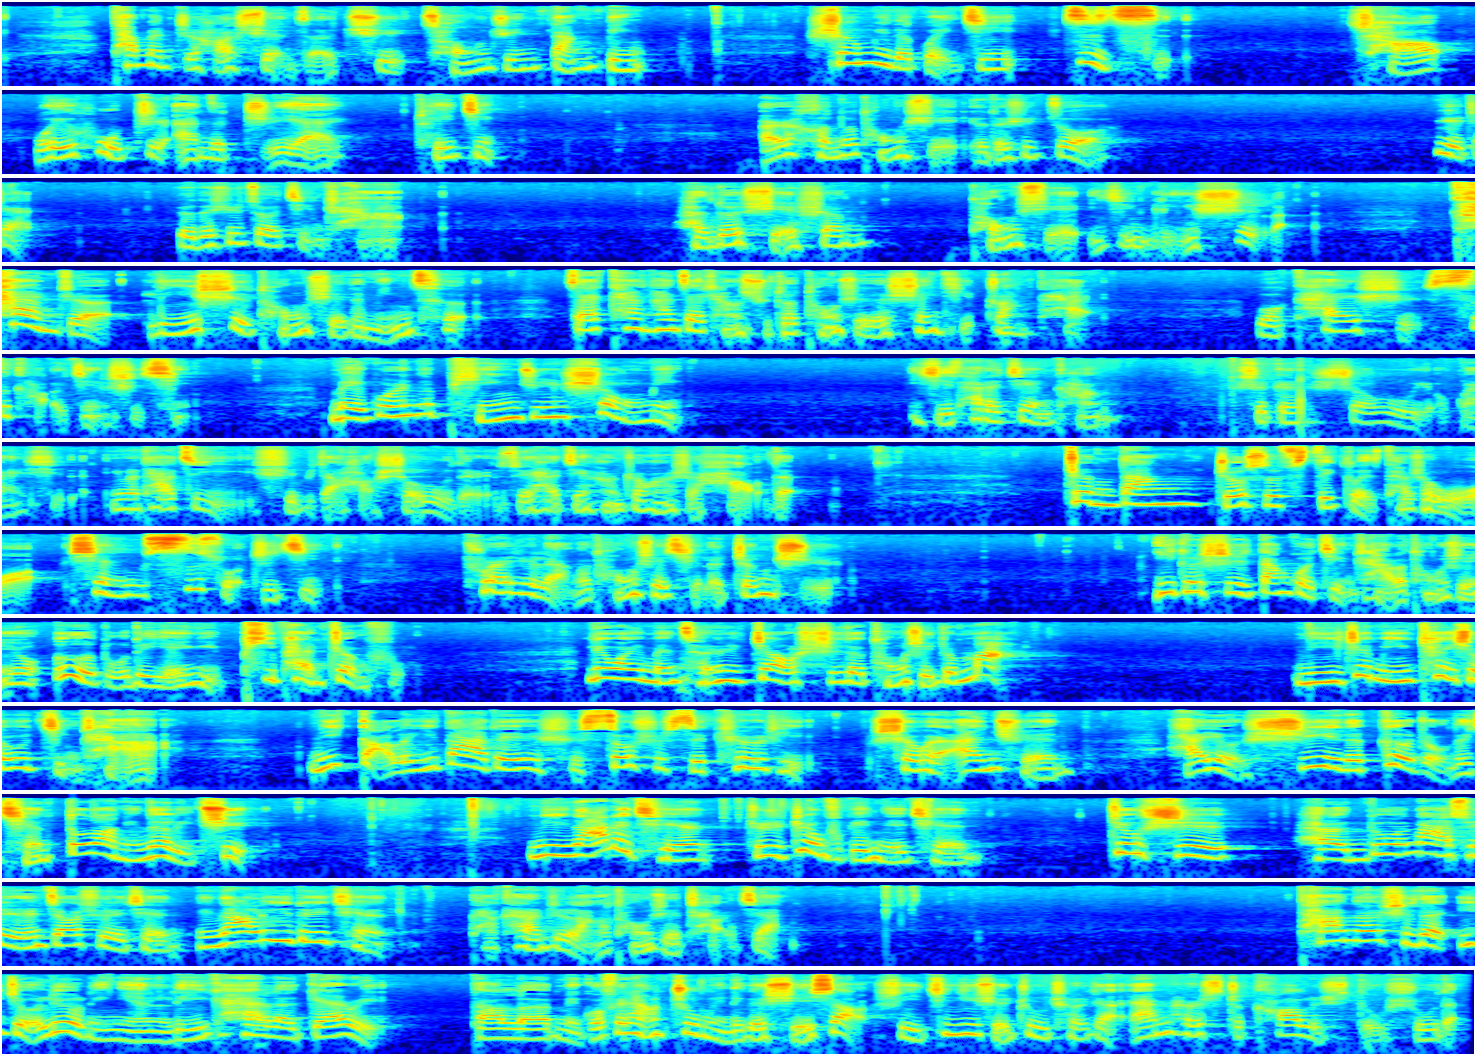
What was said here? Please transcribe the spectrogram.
他们只好选择去从军当兵。生命的轨迹自此朝维护治安的职业推进，而很多同学有的去做越战。有的去做警察，很多学生、同学已经离世了。看着离世同学的名册，再看看在场许多同学的身体状态，我开始思考一件事情：美国人的平均寿命以及他的健康是跟收入有关系的，因为他自己是比较好收入的人，所以他健康状况是好的。正当 Joseph Stiglitz 他说我陷入思索之际，突然有两个同学起了争执。一个是当过警察的同学，用恶毒的言语批判政府；另外一门曾任教师的同学就骂：“你这名退休警察，你搞了一大堆是 Social Security 社会安全，还有失业的各种的钱都到你那里去，你拿的钱就是政府给你的钱。”就是很多纳税人交税的钱，你拿了一堆钱。他看这两个同学吵架。他呢是在一九六零年离开了 Gary，到了美国非常著名的一个学校，是以经济学著称，叫 Amherst College 读书的。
